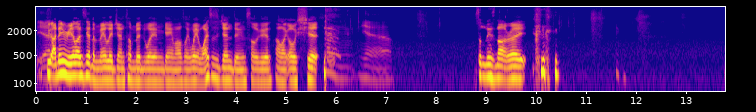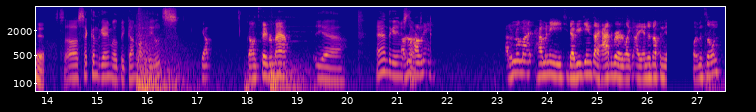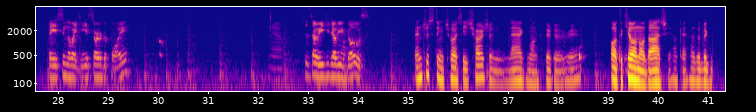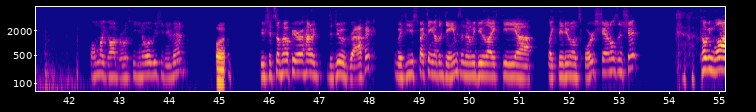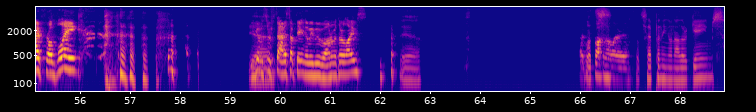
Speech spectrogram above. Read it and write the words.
yeah. Dude, I didn't realize he had a melee gen till midway in game. I was like, wait, why is this gen doing so good? I'm like, oh shit, Mm, yeah. something's not right. So second game will be Gunma Fields. Yep. Don's favorite map. Yeah. And the game I is don't know how many. I don't know my, how many ETW games I had where like I ended up in the deployment zone facing the way he started deploying. Yeah. Just how ETW goes. Interesting choice. He charged a nag monk through the rear. Oh, to kill an Odachi. Okay, that's a big. Oh my god, broski, you know what we should do, man? What? We should somehow figure out how to, to do a graphic with you spectating other games, and then we do like the uh like they do on sports channels and shit. Coming live from blank. You give us Yeah, our status update, and then we move on with our lives. yeah. That'd be What's- fucking hilarious. What's happening on other games?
